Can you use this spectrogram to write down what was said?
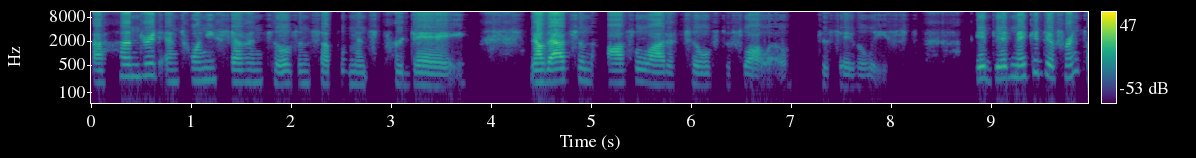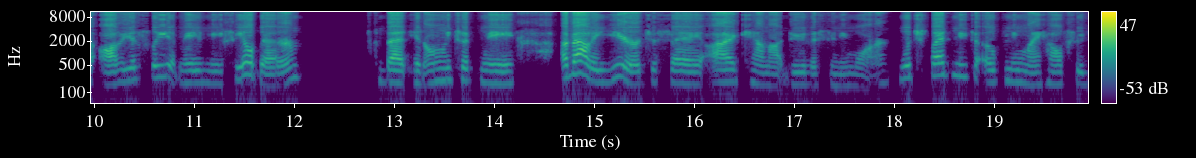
127 pills and supplements per day. Now that's an awful lot of pills to swallow, to say the least. It did make a difference. Obviously, it made me feel better, but it only took me about a year to say, I cannot do this anymore, which led me to opening my health food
